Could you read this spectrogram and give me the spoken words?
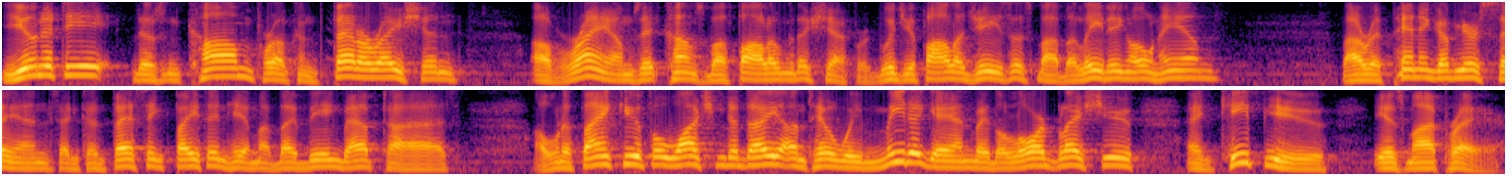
Unity doesn't come from a confederation of rams, it comes by following the shepherd. Would you follow Jesus by believing on Him, by repenting of your sins and confessing faith in Him, and by being baptized? I want to thank you for watching today. Until we meet again, may the Lord bless you and keep you, is my prayer.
